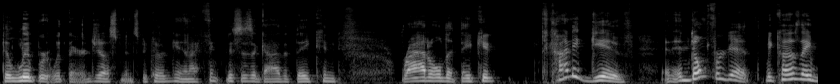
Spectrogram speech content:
deliberate with their adjustments because again, I think this is a guy that they can rattle, that they could kind of give, and and don't forget because they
